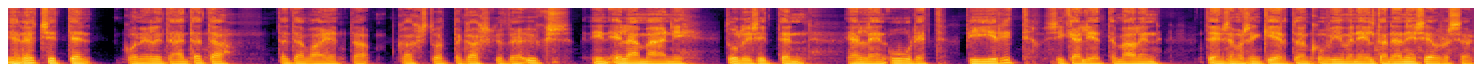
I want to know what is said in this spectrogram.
Ja nyt sitten, kun eletään tätä, tätä vaihetta 2021, niin elämääni tuli sitten jälleen uudet piirit, sikäli että mä olin, tein semmoisen kiertoon, kun viimeinen ilta Danin seurassa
